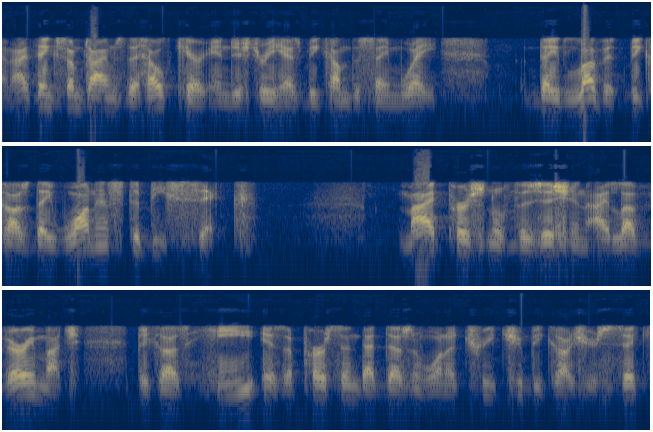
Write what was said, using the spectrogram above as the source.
And I think sometimes the healthcare industry has become the same way. They love it because they want us to be sick. My personal physician, I love very much because he is a person that doesn't want to treat you because you're sick.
